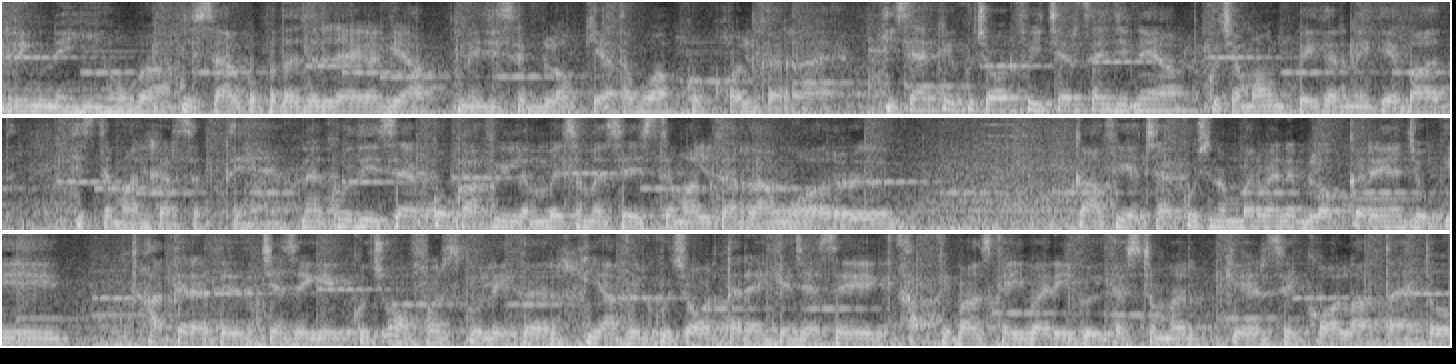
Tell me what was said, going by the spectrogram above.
रिंग नहीं होगा। जिससे आपको पता चल जाएगा कि आपने जिसे ब्लॉक किया था, वो आपको कॉल कर रहा है। इस ऐप के कुछ और फीचर्स हैं जिन्हें आप कुछ अमाउंट पे करने के बाद इस्तेमाल कर सकते हैं। मैं खुद इस ऐप को काफ़ी लंबे समय से इस्तेमाल कर रहा हूँ और काफ़ी अच्छा कुछ नंबर मैंने ब्लॉक करे हैं जो कि आते रहते हैं। जैसे कि कुछ ऑफर्स को लेकर या फिर कुछ और तरह के। जैसे आपके पास कई बार कोई कस्टमर केयर से कॉल आता है तो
